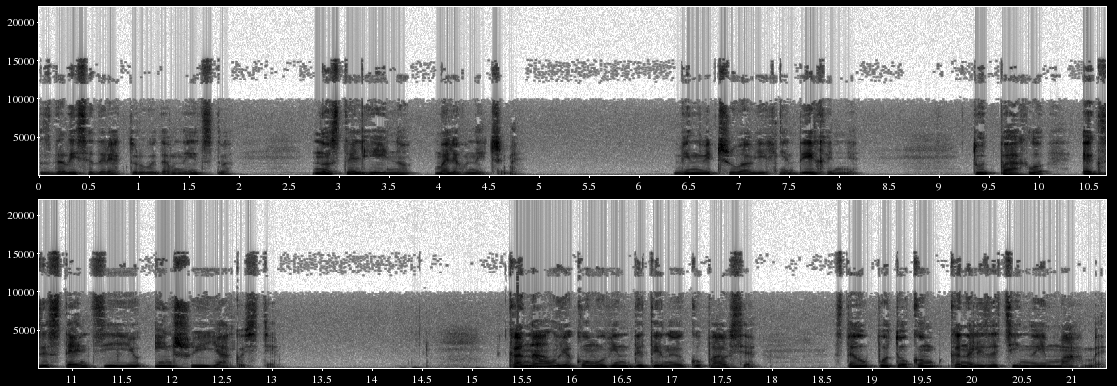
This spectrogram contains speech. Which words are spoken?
здалися директору видавництва ностальгійно мальовничими. Він відчував їхнє дихання. Тут пахло екзистенцією іншої якості. Канал, у якому він дитиною купався, став потоком каналізаційної магми.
